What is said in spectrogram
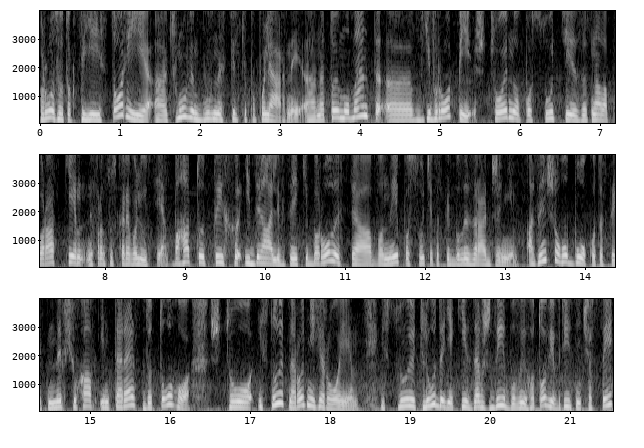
Розвиток цієї історії, е, чому він був настільки популярний Е, на той момент е, в Європі щойно по суті зазнала поразки французька революція. Багато тих ідеалів, за які боролися, вони по суті так сказати, були зраджені. А з іншого боку, так сказати, не вщухав інтерес до того, що існують народні герої, існують люди, які завжди були готові в різні часи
